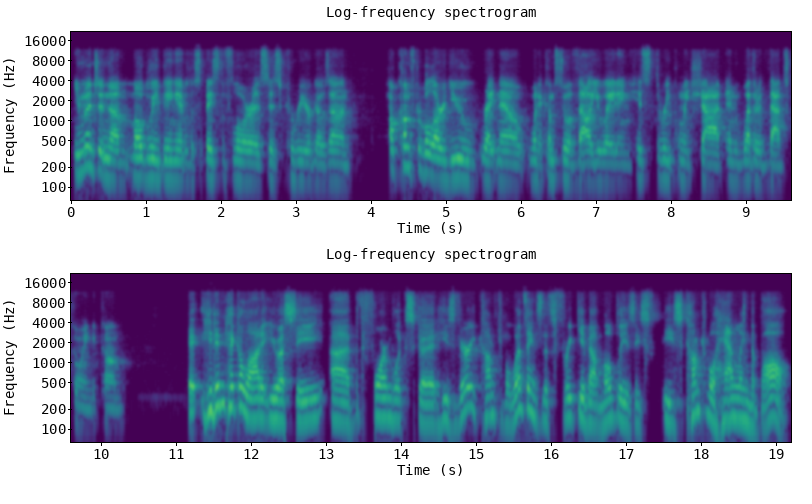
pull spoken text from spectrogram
You mentioned uh, Mobley being able to space the floor as his career goes on. How comfortable are you right now when it comes to evaluating his three point shot and whether that's going to come? He didn't take a lot at USC, uh, but the form looks good. He's very comfortable. One of the things that's freaky about Mobley is he's he's comfortable handling the ball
